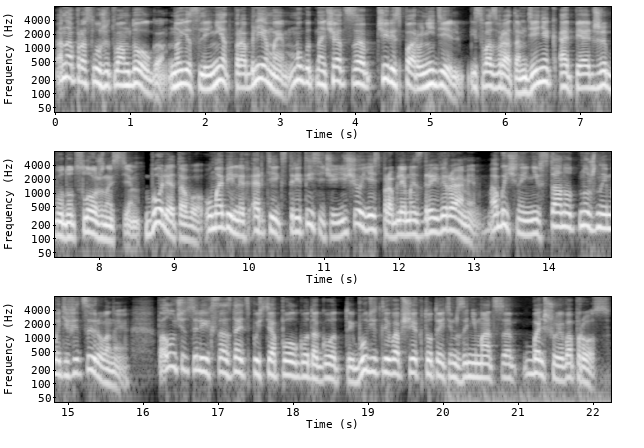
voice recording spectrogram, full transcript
она прослужит вам долго. Но если нет, проблемы могут начаться через пару недель. И с возвратом денег опять же будут сложности. Более того, у мобильных RTX 3000 еще есть проблемы с драйверами. Обычные не встанут, нужны модифицированные. Получится ли их создать спустя полгода-год и будет ли вообще кто-то этим заниматься – большой вопрос.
